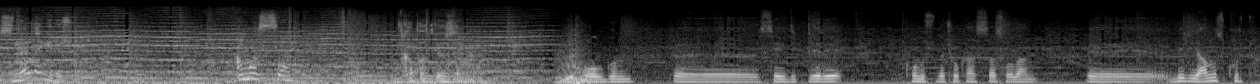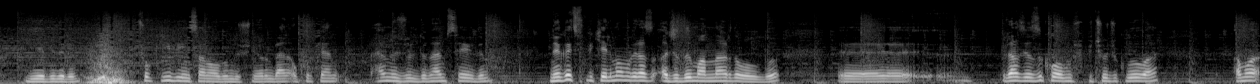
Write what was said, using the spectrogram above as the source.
Siz nereden geliyorsunuz? Amasya. Kapat gözlerini. olgun, e, sevdikleri konusunda çok hassas olan e, bir yalnız kurt diyebilirim. Çok iyi bir insan olduğunu düşünüyorum. Ben okurken hem üzüldüm hem sevdim. Negatif bir kelime ama biraz acıdığım anlar da oldu. E, biraz yazık olmuş bir çocukluğu var. Ama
